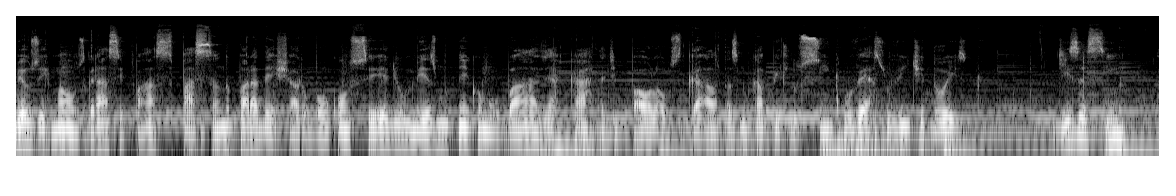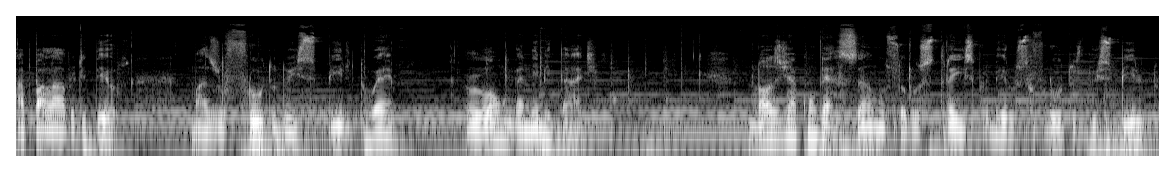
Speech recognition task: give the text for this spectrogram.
Meus irmãos, graça e paz, passando para deixar o bom conselho, mesmo tem como base a carta de Paulo aos Gálatas, no capítulo 5, verso 22. Diz assim a palavra de Deus: Mas o fruto do Espírito é longanimidade. Nós já conversamos sobre os três primeiros frutos do Espírito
